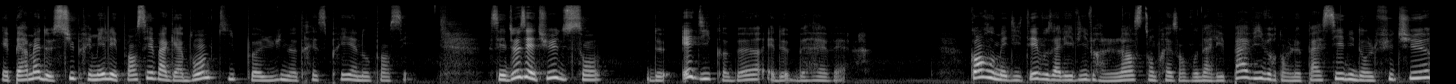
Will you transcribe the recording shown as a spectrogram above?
et permet de supprimer les pensées vagabondes qui polluent notre esprit et nos pensées. Ces deux études sont de Eddie Cober et de Brever. Quand vous méditez, vous allez vivre l'instant présent. Vous n'allez pas vivre dans le passé ni dans le futur,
